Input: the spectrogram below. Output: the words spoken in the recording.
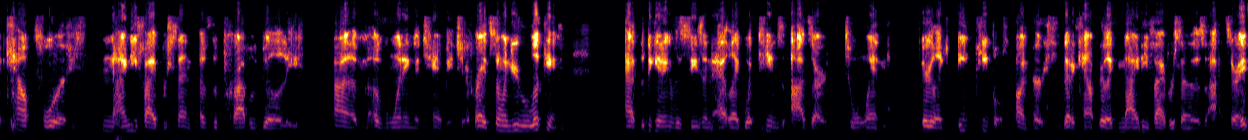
account for 95% of the probability um, of winning a championship, right? So when you're looking at the beginning of the season at like what teams' odds are to win, there are like eight people on Earth that account for like 95% of those odds, right?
